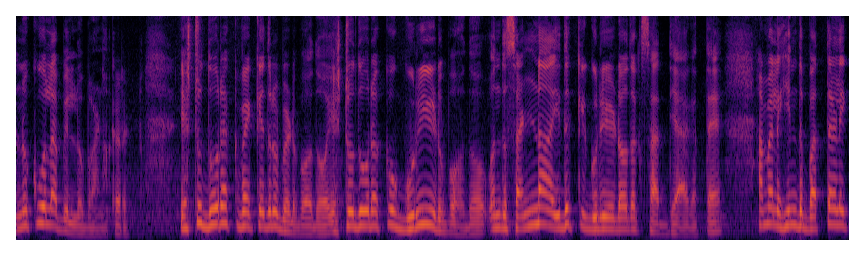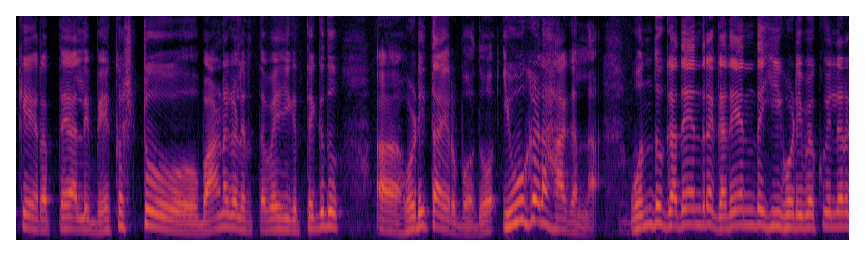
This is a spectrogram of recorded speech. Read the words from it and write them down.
ಅನುಕೂಲ ಬಿಲ್ಲು ಬಾಣ. ಕರೆಕ್ಟ್ ಎಷ್ಟು ದೂರಕ್ಕೆ ಬೇಕಿದ್ರೂ ಬಿಡ್ಬೋದು ಎಷ್ಟು ದೂರಕ್ಕೂ ಗುರಿ ಇಡ್ಬೋದು ಒಂದು ಸಣ್ಣ ಇದಕ್ಕೆ ಗುರಿ ಇಡೋದಕ್ಕೆ ಸಾಧ್ಯ ಆಗುತ್ತೆ. ಆಮೇಲೆ ಹಿಂದೆ ಬತ್ತಳಿಕೆ ಇರುತ್ತೆ ಅಲ್ಲಿ ಬೇಕಷ್ಟು ಬಾಣಗಳಿರ್ತವೆ ಹೀಗೆ ತೆಗೆದು ಹೊಡಿತಾ ಇರ್ಬೋದು. ಇವುಗಳ ಹಾಗಲ್ಲ. ಒಂದು ಗದೆ ಅಂದರೆ ಗದೆಯಿಂದ ಹೀಗೆ ಹೊಡಿಬೇಕು ಇಲ್ಲರ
